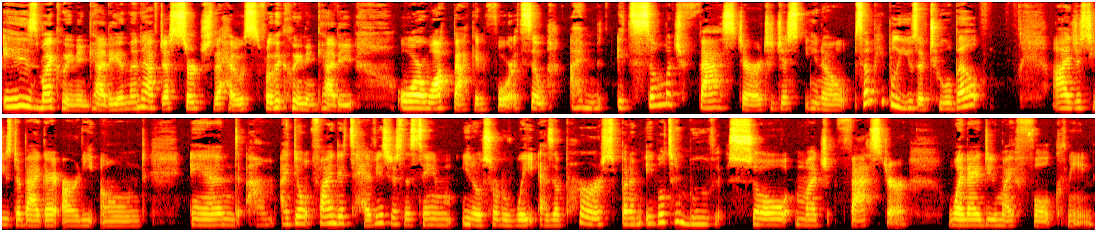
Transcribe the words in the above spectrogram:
is my cleaning caddy? And then have to search the house for the cleaning caddy or walk back and forth. So I'm it's so much faster to just, you know, some people use a tool belt I just used a bag I already owned, and um, I don't find it's heavy. It's just the same, you know, sort of weight as a purse, but I'm able to move so much faster when I do my full clean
